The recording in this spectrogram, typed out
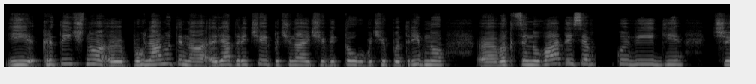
і критично е, поглянути на ряд речей, починаючи від того, чи потрібно е, вакцинуватися в ковіді, чи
